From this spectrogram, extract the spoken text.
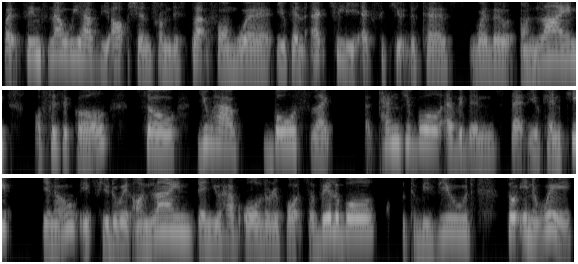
But since now we have the option from this platform where you can actually execute the test, whether online or physical, so you have both like tangible evidence that you can keep you know, if you do it online, then you have all the reports available to be viewed. So in a way,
